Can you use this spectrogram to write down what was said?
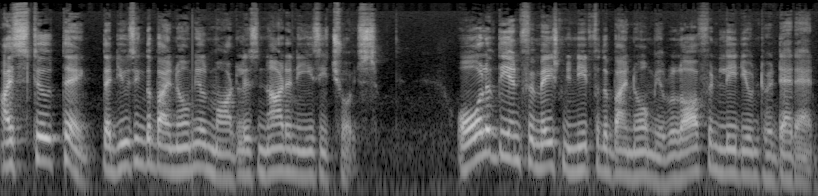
I still think that using the binomial model is not an easy choice. All of the information you need for the binomial will often lead you into a dead end.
